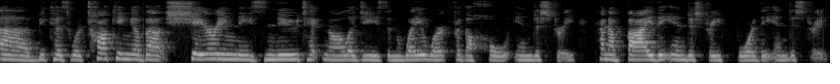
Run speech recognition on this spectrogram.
uh, because we're talking about sharing these new technologies and way work for the whole industry, kind of by the industry for the industry.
